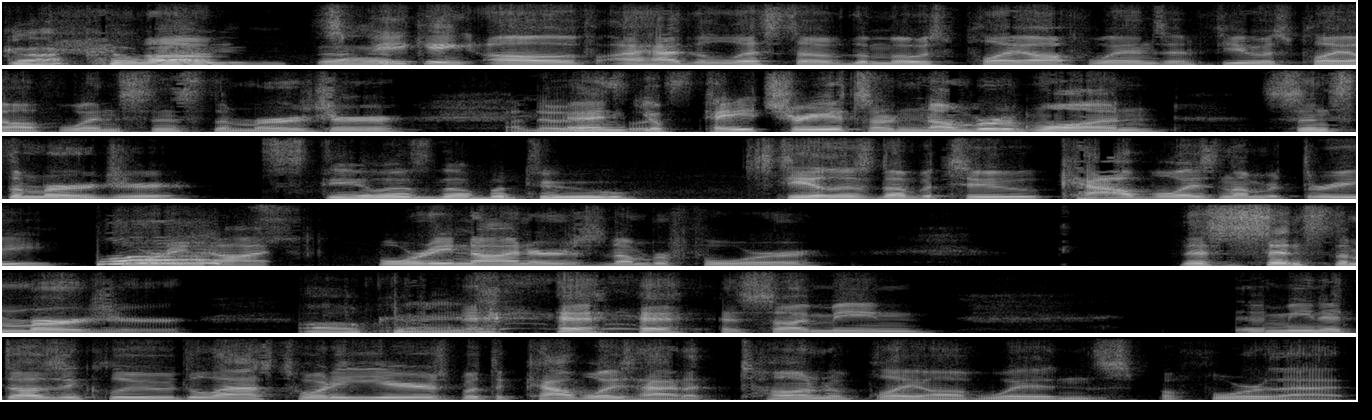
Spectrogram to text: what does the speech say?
Got come Um, Speaking of, I had the list of the most playoff wins and fewest playoff wins since the merger, I know and the. Patriots are number one since the merger. Steelers number two. Steelers number two, Cowboys number three, What? 49, 49ers number four. This is since the merger. Okay. so I mean, I mean it does include the last 20 years, but the Cowboys had a ton of playoff wins before that.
